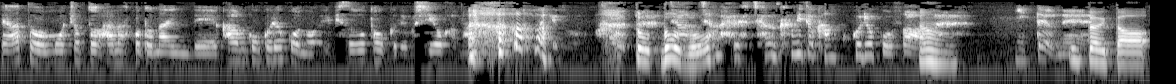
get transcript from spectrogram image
であともうちょっと話すことないんで韓国旅行のエピソードトークでもしようかな。と思うんだけどどどうぞちゃん組と韓国旅行さ、うん。行ったよね。いたいた。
